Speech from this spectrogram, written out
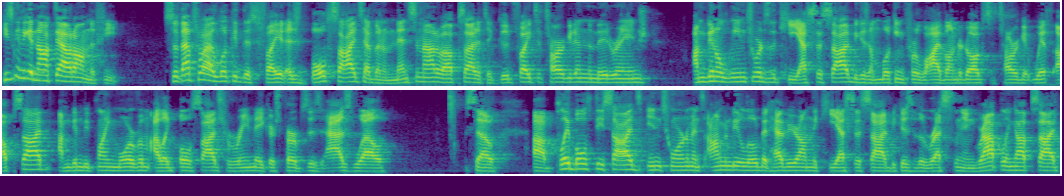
he's going to get knocked out on the feet. So that's why I look at this fight as both sides have an immense amount of upside. It's a good fight to target in the mid range. I'm going to lean towards the Chiesa side because I'm looking for live underdogs to target with upside. I'm going to be playing more of them. I like both sides for Reignmakers purposes as well. So uh, play both these sides in tournaments. I'm going to be a little bit heavier on the Chiesa side because of the wrestling and grappling upside,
